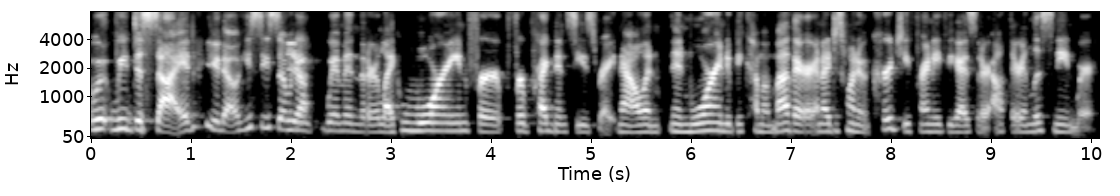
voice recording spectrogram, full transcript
we, we, decide you know you see so many yeah. women that are like warring for for pregnancies right now and and warring to become a mother and i just want to encourage you for any of you guys that are out there and listening where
